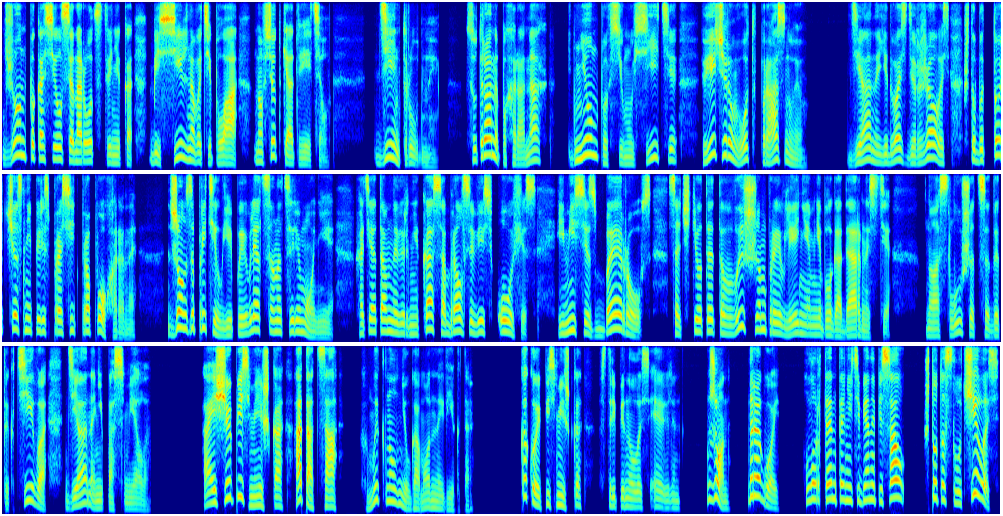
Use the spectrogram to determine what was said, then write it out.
Джон покосился на родственника без сильного тепла, но все-таки ответил. «День трудный. С утра на похоронах, Днем по всему Сити, вечером вот праздную. Диана едва сдержалась, чтобы тотчас не переспросить про похороны. Джон запретил ей появляться на церемонии, хотя там наверняка собрался весь офис, и миссис Бэрроуз сочтет это высшим проявлением неблагодарности. Но ослушаться детектива Диана не посмела. «А еще письмишка от отца», — хмыкнул неугомонный Виктор. «Какое письмишко?» — встрепенулась Эвелин. «Джон, дорогой, лорд Энтони тебе написал? Что-то случилось?»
